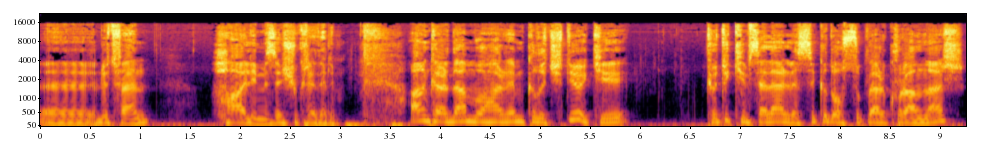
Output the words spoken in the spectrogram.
e, lütfen halimize şükredelim. Ankara'dan Muharrem Kılıç diyor ki kötü kimselerle sıkı dostluklar kuranlar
